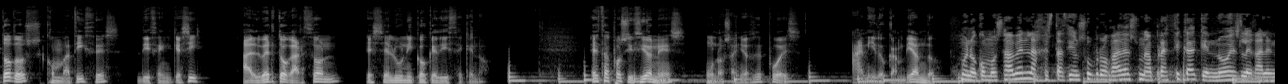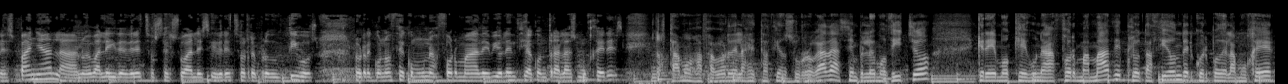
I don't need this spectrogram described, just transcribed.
Todos, con matices, dicen que sí. Alberto Garzón, es el único que dice que no. Estas posiciones, unos años después, han ido cambiando. Bueno, como saben, la gestación subrogada es una práctica que no es legal en España. La nueva ley de derechos sexuales y derechos reproductivos lo reconoce como una forma de violencia contra las mujeres. No estamos a favor de la gestación subrogada, siempre lo hemos dicho. Creemos que es una forma más de explotación del cuerpo de la mujer.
